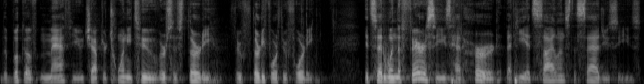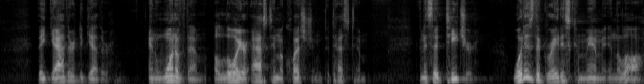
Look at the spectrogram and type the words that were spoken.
the book of Matthew, chapter 22, verses 30 through 34 through 40. It said, When the Pharisees had heard that he had silenced the Sadducees, they gathered together, and one of them, a lawyer, asked him a question to test him. And it said, Teacher, what is the greatest commandment in the law?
